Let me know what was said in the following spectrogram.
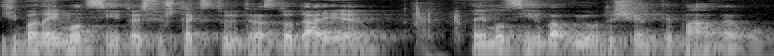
I chyba najmocniej, to jest już tekst, który teraz dodaję, najmocniej chyba ujął to święty Paweł.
